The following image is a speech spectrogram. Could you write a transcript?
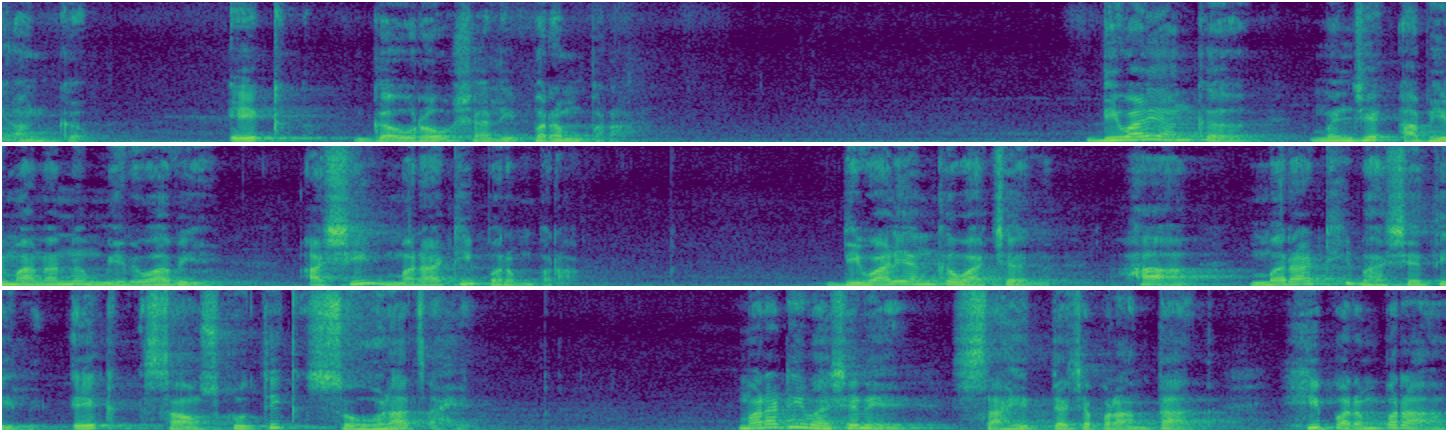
अंक. एक गौरवशाली परंपरा. दिवाळी अंक म्हणजे अभिमानानं मिरवावी अशी मराठी परंपरा. दिवाळी अंक वाचन हा मराठी भाषेतील एक सांस्कृतिक सोहळाच आहे. मराठी भाषेने साहित्याच्या प्रांतात ही परंपरा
